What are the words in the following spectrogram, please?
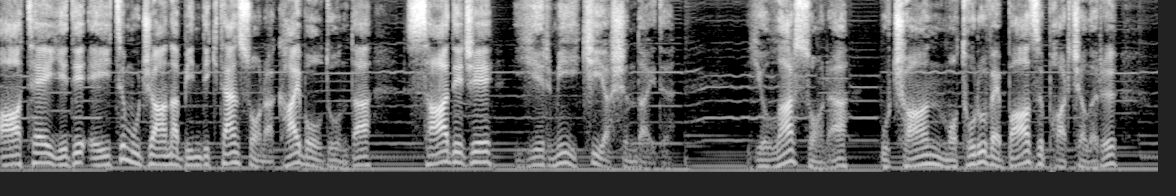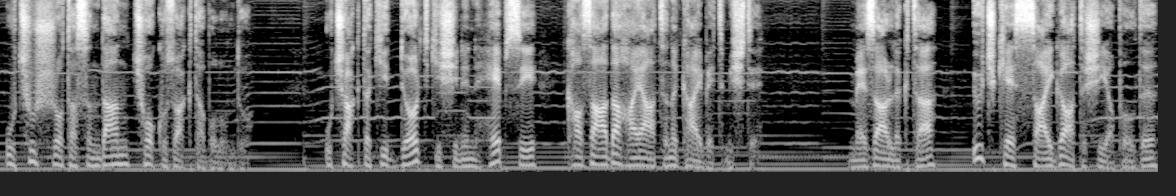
AT-7 eğitim uçağına bindikten sonra kaybolduğunda sadece 22 yaşındaydı. Yıllar sonra uçağın motoru ve bazı parçaları uçuş rotasından çok uzakta bulundu. Uçaktaki dört kişinin hepsi kazada hayatını kaybetmişti. Mezarlıkta üç kez saygı atışı yapıldı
